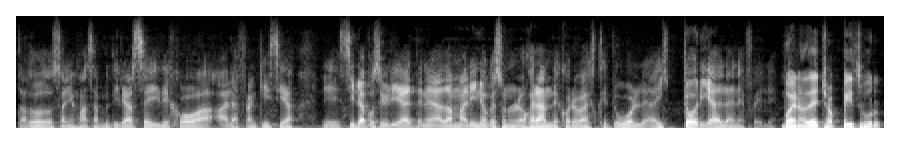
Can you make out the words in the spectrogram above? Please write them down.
tardó dos años más en retirarse y dejó a, la franquicia sin la posibilidad de tener a Dan Marino, que es uno de los grandes corebacks que tuvo la historia de la NFL. Bueno, de hecho, Pittsburgh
